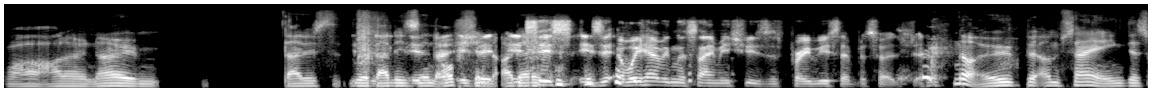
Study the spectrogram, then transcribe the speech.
Well, I don't know. That is well, that is Is an that- option. Is, I don't this? Is it? Are we having the same issues as previous episodes, Jeff? no, but I'm saying there's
